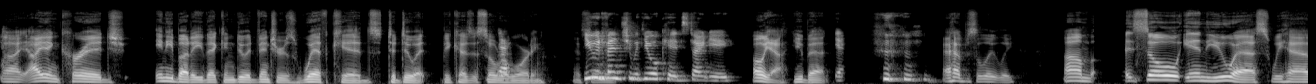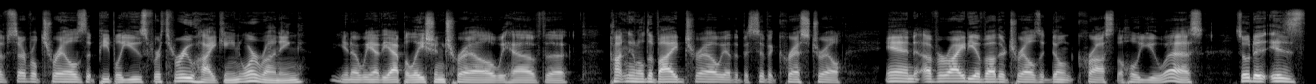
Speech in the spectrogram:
I I encourage anybody that can do adventures with kids to do it because it's so Yeah. rewarding. It's You adventure with your kids, don't you? Oh yeah, you bet. Yeah. Absolutely. Um, so in the U.S., we have several trails that people use for through hiking or running. You know, we have the Appalachian Trail, we have the Continental Divide Trail, we have the Pacific Crest Trail, and a variety of other trails that don't cross the whole U.S. So, to, is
